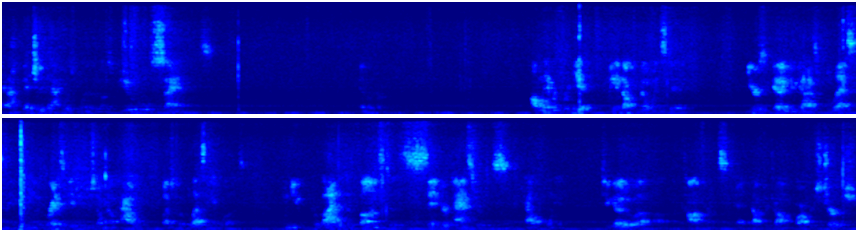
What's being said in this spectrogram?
Man, I bet you that was one of the most beautiful sounds ever heard. I'll never forget me and Dr. Bill Winstead. Years ago, you guys blessed me with one of the greatest gifts. You just don't know how much of a blessing it was. When you provided the funds to send your pastor to s- California to go to a, a a conference at Dr. John MacArthur's church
